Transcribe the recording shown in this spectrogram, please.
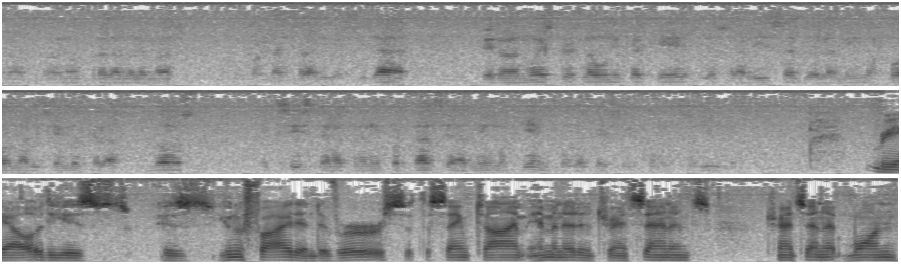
en otra, en otra dándole más importancia a la diversidad. Pero la nuestra es la única que los analiza de la misma forma, diciendo que las dos existen o tienen importancia al mismo tiempo, lo que es inconcebible. reality is is unified and diverse at the same time, immanent and transcendent, transcendent, one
